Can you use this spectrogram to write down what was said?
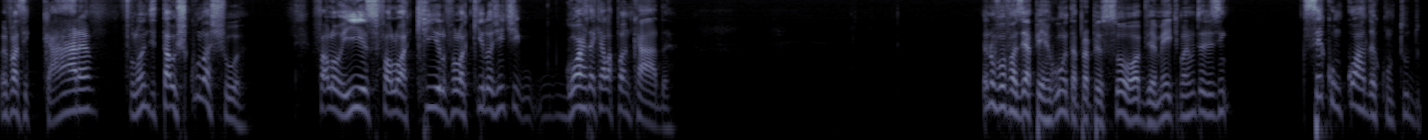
ele fala assim, cara, fulano de tal esculachou. Falou isso, falou aquilo, falou aquilo, a gente gosta daquela pancada. Eu não vou fazer a pergunta para a pessoa, obviamente, mas muitas vezes assim, você concorda com tudo?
